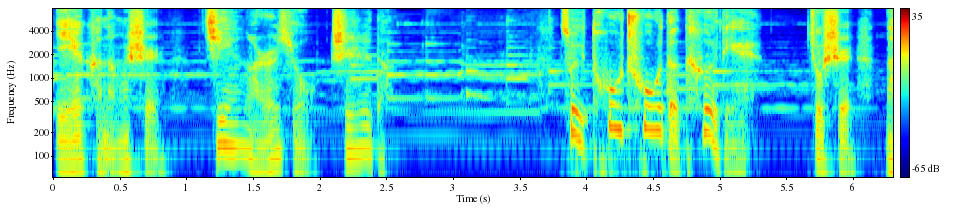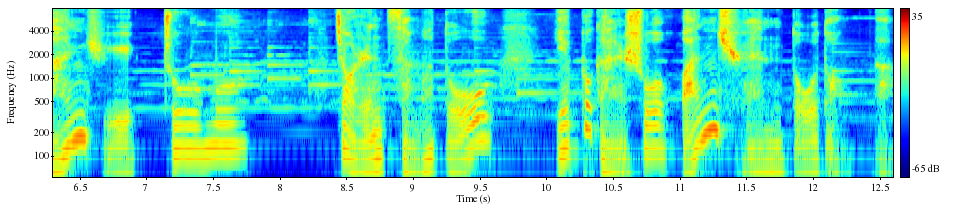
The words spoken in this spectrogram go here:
也可能是兼而有之的。最突出的特点就是难于捉摸，叫人怎么读。也不敢说完全读懂了。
